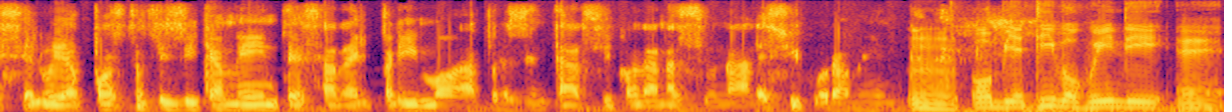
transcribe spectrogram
se lui è a posto fisicamente sarà il primo a presentarsi con la nazionale sicuramente. Mm. Obiettivo quindi è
